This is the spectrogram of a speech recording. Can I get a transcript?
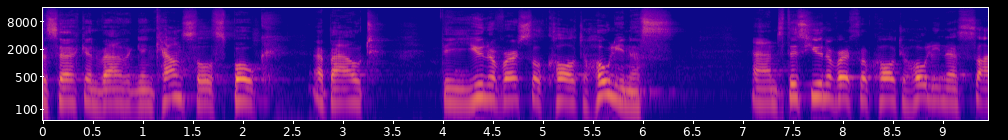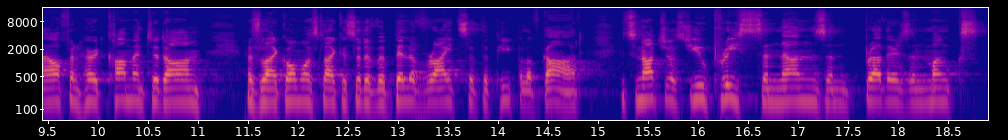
the Second Vatican Council spoke about the universal call to holiness. And this universal call to holiness, I often heard commented on as like almost like a sort of a bill of rights of the people of God. It's not just you priests and nuns and brothers and monks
